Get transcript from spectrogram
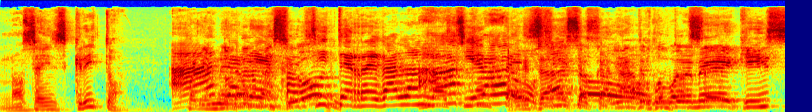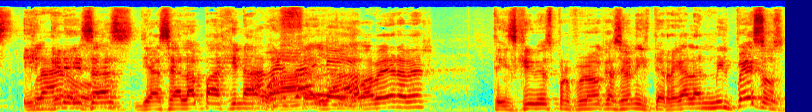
no se ha inscrito. Ándale, si te regalan los 100 pesos. Exacto, caliente.mx, ingresas ya sea a la página A o ver, a dale. la A ver, a ver. Te inscribes por primera ocasión y te regalan mil pesos.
